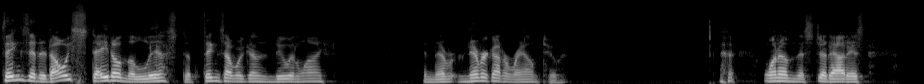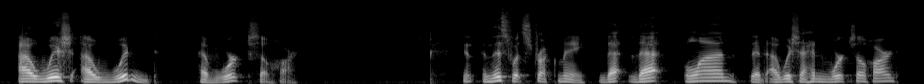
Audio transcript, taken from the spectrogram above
Things that had always stayed on the list of things I was going to do in life and never never got around to it. One of them that stood out is, I wish I wouldn't have worked so hard. And, and this is what struck me. That that line that I wish I hadn't worked so hard.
